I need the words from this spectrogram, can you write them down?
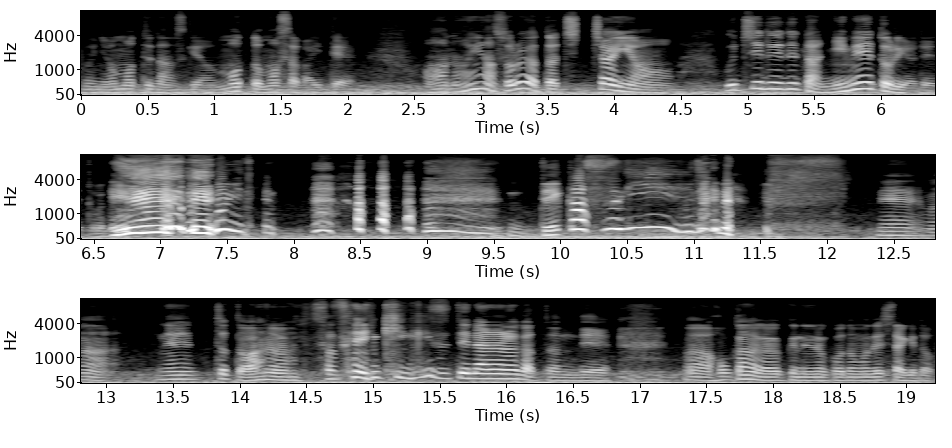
風に思ってたんですけど、もっと猛者がいて、あ、なんや、それやったらちっちゃいやん。うちで出た2メートルやで、とか。で、えー、みたいな。でかすぎみたいな。ね、まあ、ね、ちょっとあの、さすがに聞き捨てならなかったんで、まあ、他の学年の子供でしたけど、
